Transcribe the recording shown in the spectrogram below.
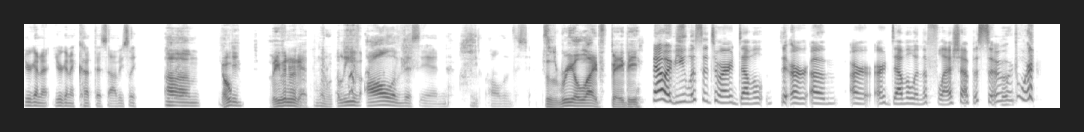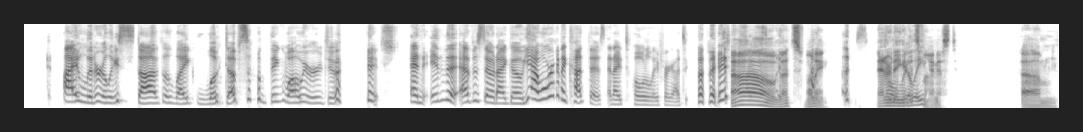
You're gonna you're gonna cut this, obviously. Um, Nope. did- Leaving it in. leave all of this in. Leave all of this in. This is real life, baby. Now, have you listened to our devil or um our our devil in the flesh episode where I literally stopped and like looked up something while we were doing it. And in the episode I go, Yeah, well, we're gonna cut this. And I totally forgot to cut it. Oh, that's funny. Editing at really? its finest. Um,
